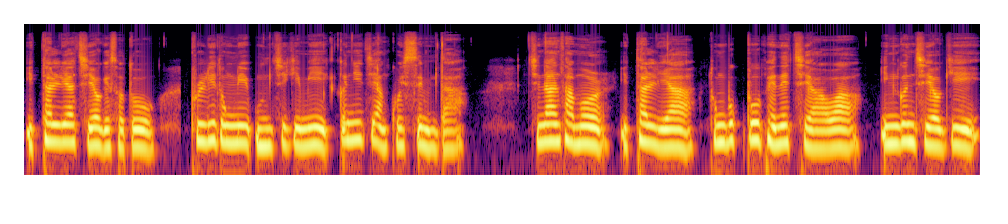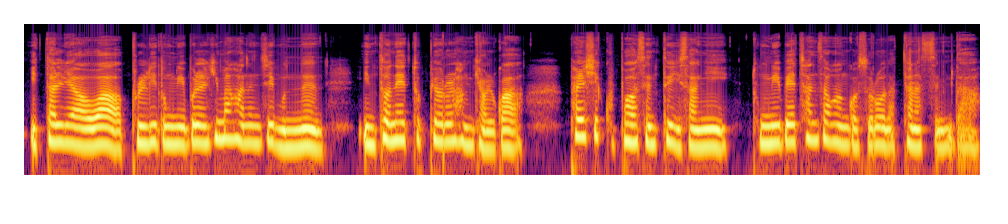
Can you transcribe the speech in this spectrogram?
이탈리아 지역에서도 분리독립 움직임이 끊이지 않고 있습니다. 지난 3월 이탈리아 동북부 베네치아와 인근 지역이 이탈리아와 분리독립을 희망하는지 묻는 인터넷 투표를 한 결과 89% 이상이 독립에 찬성한 것으로 나타났습니다.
